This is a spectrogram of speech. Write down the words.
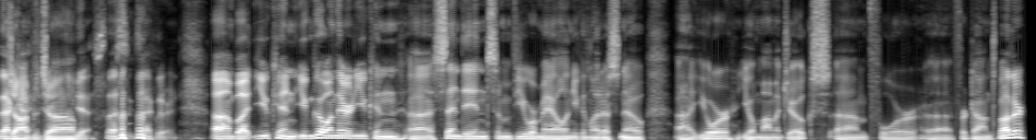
that job guy. to job. Yes, that's exactly right. Um, but you can you can go on there and you can uh, send in some viewer mail and you can let us know uh, your Yo Mama jokes um, for uh, for Don's mother,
